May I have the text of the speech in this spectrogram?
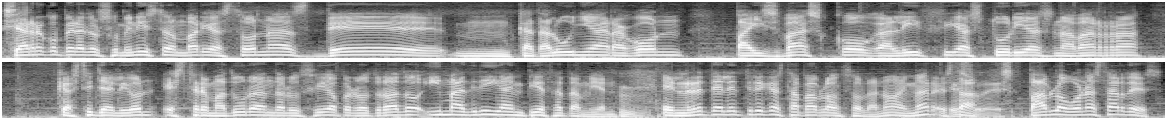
se ha recuperado el suministro en varias zonas de mm, Cataluña, Aragón, País Vasco, Galicia, Asturias, Navarra, Castilla y León, Extremadura, Andalucía por el otro lado y Madrid ya empieza también. En red eléctrica está Pablo Anzola, ¿no, Aymar? Está. Eso es. Pablo, buenas tardes.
